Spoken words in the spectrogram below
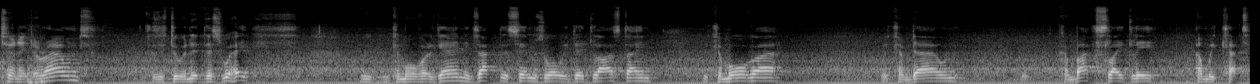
Turn it around because it's doing it this way we can come over again exactly the same as what we did last time. We come over we come down come back slightly and we cut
